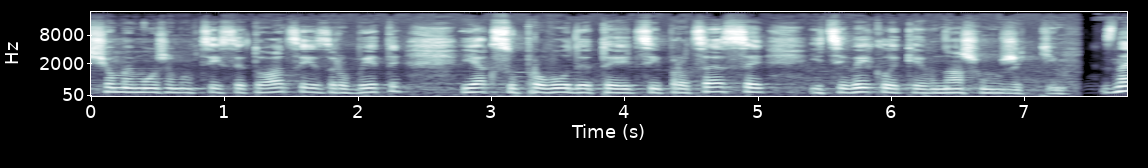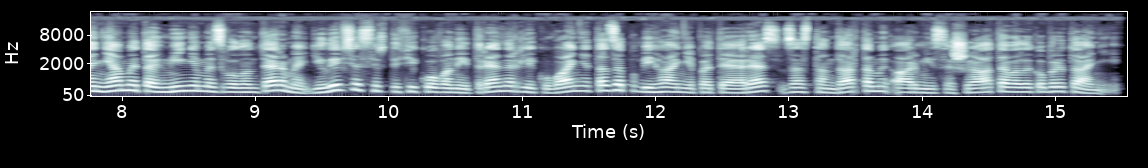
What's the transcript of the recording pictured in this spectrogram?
що ми можемо в цій ситуації зробити, як супроводити ці процеси і ці виклики в нашому житті. Знаннями та вміннями з волонтерами ділився сертифікований тренер лікування та запобігання ПТРС за стандартами армії США та Великобританії.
